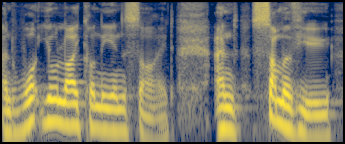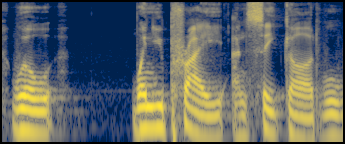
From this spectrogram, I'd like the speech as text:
and what you're like on the inside. And some of you will, when you pray and seek God, will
